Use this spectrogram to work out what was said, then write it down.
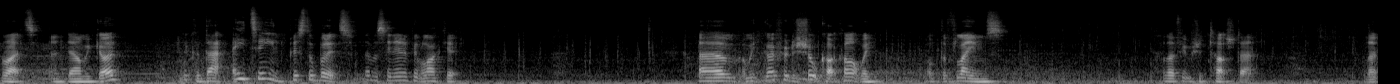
Right, and down we go. Look at that. 18 pistol bullets. Never seen anything like it. Um, and we can go through the shortcut, can't we? Of the flames. I don't think we should touch that. No.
